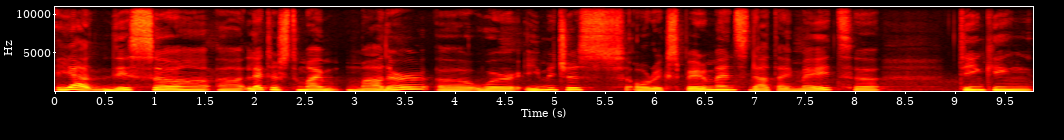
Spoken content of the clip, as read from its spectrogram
yeah, these uh, uh, letters to my mother were images or experiments that I made thinking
